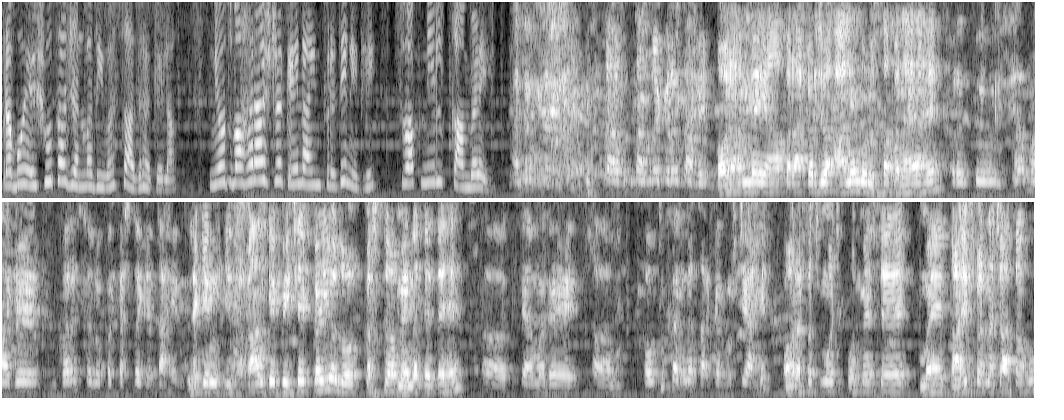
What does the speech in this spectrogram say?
प्रभू येशूचा जन्मदिवस साजरा केला. न्यूज महाराष्ट्र के नाईन प्रतिनिधी स्वप्नील कांबळे. उत्साह साजरा करत आहे. और हमने यहाँ पर आकर जो आनंद और उत्साह बनाया है परंतु ह्या मागे बरेचसे लोक कष्ट घेत आहेत. लेकिन इस काम के पीछे कई लोग कष्ट मेहनत देते हैं। त्यामध्ये अ, कौतुक करण्यासारख्या गोष्टी आहेत. और सचमुच उनमें से मैं तारीफ करना चाहता हूँ।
